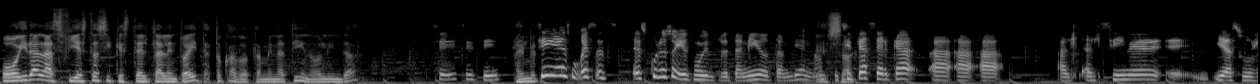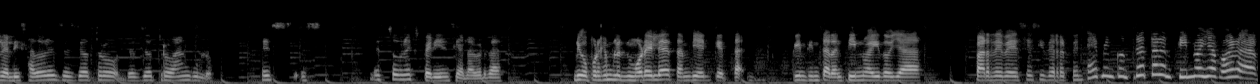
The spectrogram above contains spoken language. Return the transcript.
O ir a las fiestas y que esté el talento ahí. Te ha tocado también a ti, ¿no, Linda? Sí, sí, sí. Me- Sí, es, es, curioso y es muy entretenido también, ¿no? Y sí Exacto. te acerca a, a- a- al, al cine eh, y a sus realizadores desde otro, desde otro ángulo. Es, es, es toda una experiencia, la verdad. Digo, por ejemplo, en Morelia también, que ta- Quentin Tarantino ha ido ya par de veces y de repente, ay, me encontré a Tarantino allá afuera,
